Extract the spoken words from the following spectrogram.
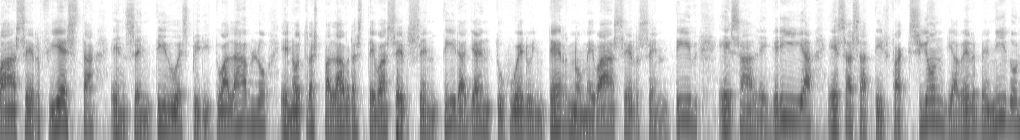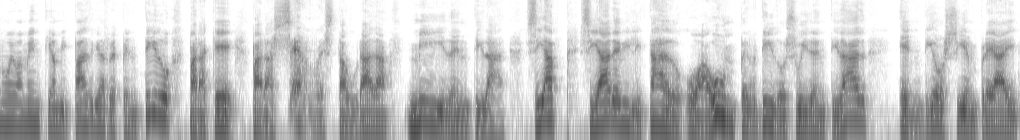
va a ser fiesta en sentido espiritual hablo, en otras palabras, te va a hacer sentir allá en tu fuero interno, me va a hacer sentir esa alegría, esa satisfacción de haber venido nuevamente a mi Padre arrepentido, ¿para qué? Para ser restaurada mi identidad. Si ha, si ha debilitado o aún perdido su identidad, en Dios siempre hay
